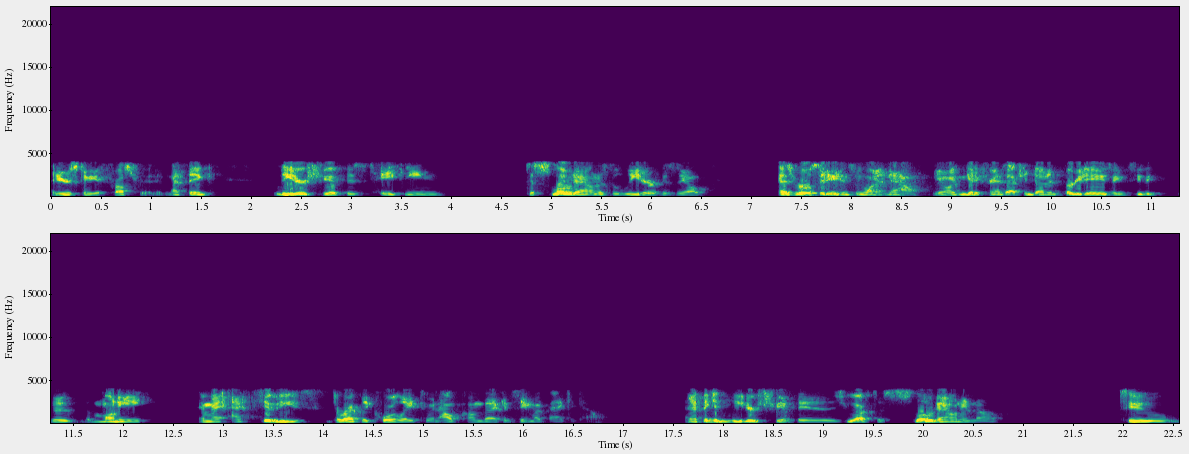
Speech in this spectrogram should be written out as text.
and you're just going to get frustrated. And I think leadership is taking to slow down as the leader because you know as real estate agents we want it now. You know i can get a transaction done in 30 days. I can see the, the, the money and my activities directly correlate to an outcome that i can see in my bank account. And i think in leadership is you have to slow down enough to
